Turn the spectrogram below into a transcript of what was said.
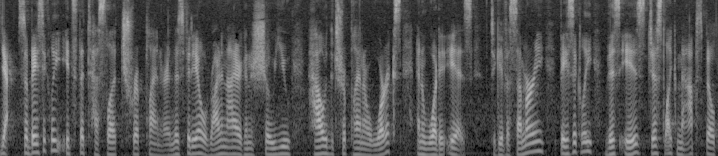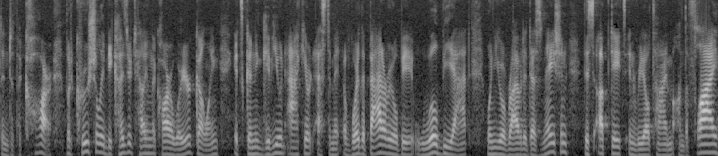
Yeah, so basically it's the Tesla trip planner. In this video, Ryan and I are gonna show you how the trip planner works and what it is. To give a summary, basically, this is just like maps built into the car. But crucially, because you're telling the car where you're going, it's going to give you an accurate estimate of where the battery will be, will be at when you arrive at a destination. This updates in real time on the fly,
